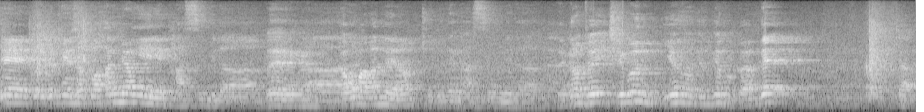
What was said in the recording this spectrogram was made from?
네, 또 이렇게 해서 또 한 명이 갔습니다. 네, 아, 가고 말았네요. 조기는 갔습니다. 네, 그럼 저희 질문 이어서 계속 해볼까요? 네. 자,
